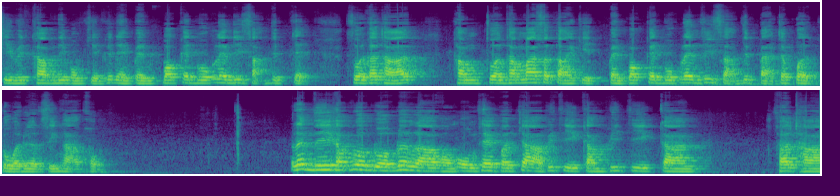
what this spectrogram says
ชีวิตครับวันนี้ผมเขียนขึ้นเองเป็นพ็อกเก็ตบุ๊กเล่มที่ 37 ส่วนคาถาทำส่วนธรรมะสไตล์กิจเป็นพ็อกเก็ตบุ๊กเล่มที่ 38 จะเปิดตัวเดือนสิงหาคม เล่มนี้ครับรวบรวมเรื่องราวขององค์เทพเจ้าพิธีกรรมพิธีการคาถา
